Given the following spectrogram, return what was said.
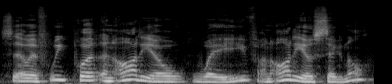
So if we put an audio wave, an audio signal,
